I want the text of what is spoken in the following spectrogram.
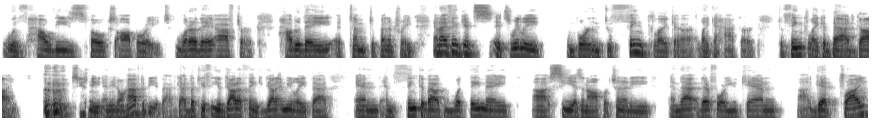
with how these folks operate. What are they after? How do they attempt to penetrate? And i think it's it's really important to think like a like a hacker, to think like a bad guy. Excuse me, and you don't have to be a bad guy, but you you got to think, you got to emulate that, and and think about what they may uh, see as an opportunity, and that therefore you can uh, get try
